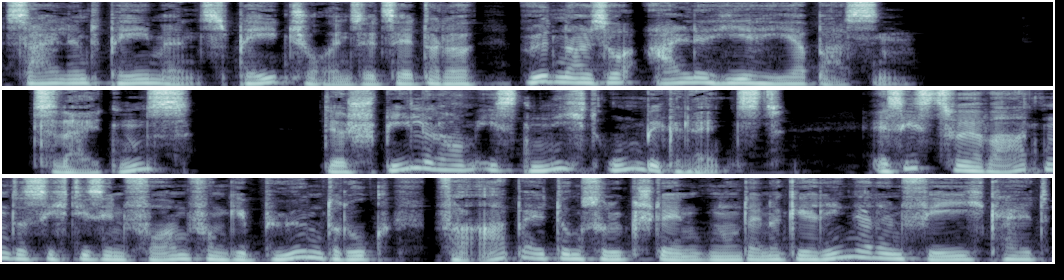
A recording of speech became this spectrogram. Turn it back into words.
Silent Payments, Payjoins etc. würden also alle hierher passen. Zweitens, der Spielraum ist nicht unbegrenzt. Es ist zu erwarten, dass sich dies in Form von Gebührendruck, Verarbeitungsrückständen und einer geringeren Fähigkeit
